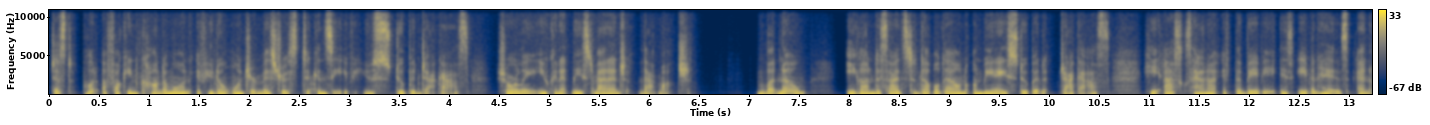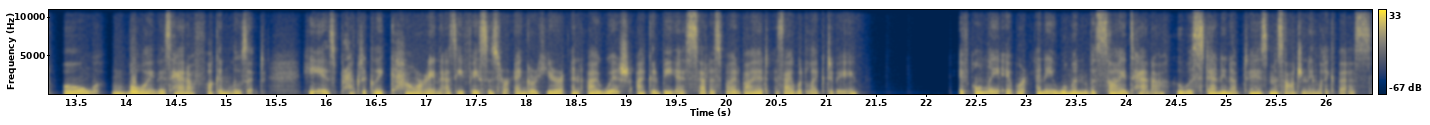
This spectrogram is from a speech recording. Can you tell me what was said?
Just put a fucking condom on if you don't want your mistress to conceive, you stupid jackass. Surely you can at least manage that much. But no, Egon decides to double down on being a stupid jackass. He asks Hannah if the baby is even his, and oh boy, does Hannah fucking lose it. He is practically cowering as he faces her anger here, and I wish I could be as satisfied by it as I would like to be. If only it were any woman besides Hannah who was standing up to his misogyny like this.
